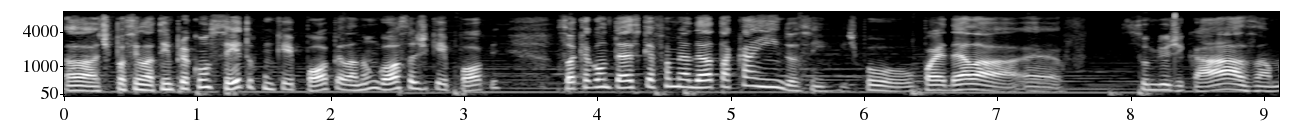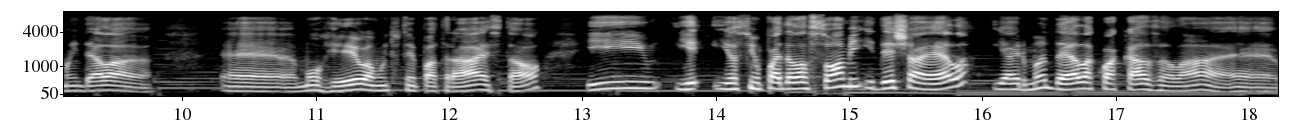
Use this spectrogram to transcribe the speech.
uh, tipo assim, ela tem preconceito com K-pop, ela não gosta de K-pop, só que acontece que a família dela tá caindo, assim. Tipo, o pai dela é, sumiu de casa, a mãe dela é, morreu há muito tempo atrás tal. E, e, e, assim, o pai dela some e deixa ela e a irmã dela com a casa lá, é,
